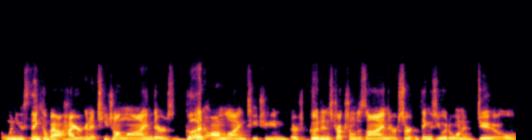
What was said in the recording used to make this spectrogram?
when you think about how you're going to teach online, there's good online teaching, there's good instructional design, there are certain things you would want to do.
